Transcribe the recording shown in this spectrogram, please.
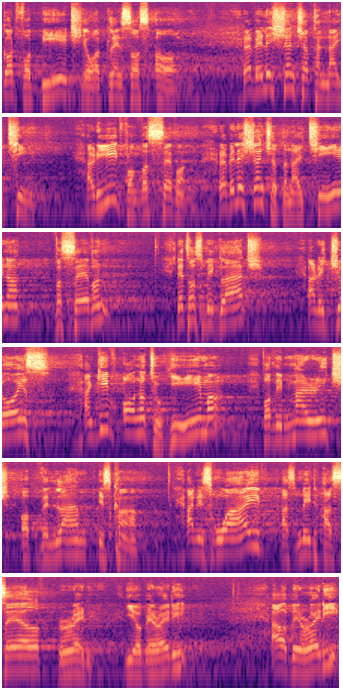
God forbid, he will cleanse us all. Revelation chapter 19. I read from verse 7. Revelation chapter 19, verse 7. Let us be glad and rejoice and give honor to him for the marriage of the Lamb is come and his wife has made herself ready. You'll be ready? I'll be ready.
